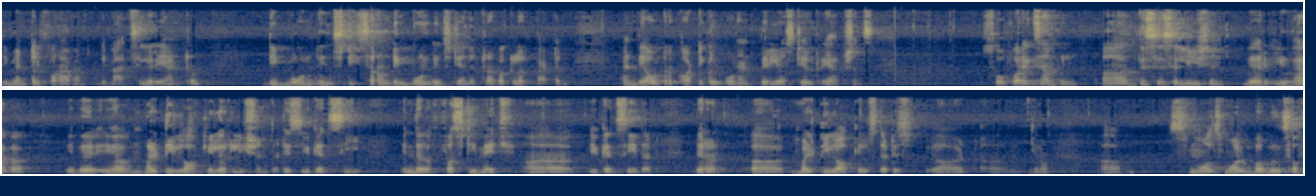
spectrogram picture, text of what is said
the mental foramen, the maxillary antrum, the bone density, surrounding bone density and the trabecular pattern and the outer cortical bone and periosteal reactions. So for example, uh, this is a lesion where you have a where you have multilocular lesion that is you can see in the first image uh, you can see that there are multilocules that is uh, um, you know uh, small small bubbles of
